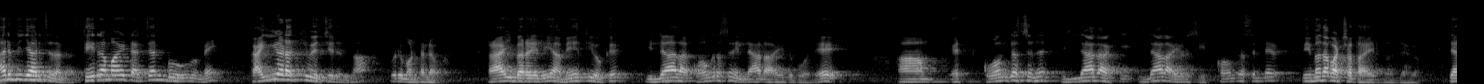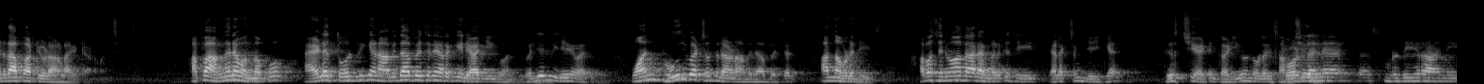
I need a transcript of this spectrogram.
ആരും വിചാരിച്ചതല്ല. സ്ഥിരമായിട്ട് എച്ച് എൻ ബഹുഗുണെ കൈയടക്കി വെച്ചിരുന്ന ഒരു മണ്ഡലമാണ്. റായ് ബറേലി അമേത്തിയൊക്കെ ഇല്ലാതാ കോൺഗ്രസ്സിന് ഇല്ലാതായതുപോലെ കോൺഗ്രസ്സിന് ഇല്ലാതാക്കി ഇല്ലാതായ ഒരു സീറ്റ് കോൺഗ്രസിന്റെ വിമതപക്ഷത്തായിരുന്നു അദ്ദേഹം. ജനതാ പാർട്ടിയുടെ ആളായിട്ടാണ് മത്സരിച്ചത്. അപ്പോൾ അങ്ങനെ വന്നപ്പോൾ അയാളെ തോൽപ്പിക്കാൻ അമിതാഭ് ബച്ചനെ ഇറക്കി രാജീവ് ഗാന്ധി. വലിയൊരു വിജയമായിരുന്നു. വൻ ഭൂരിപക്ഷത്തിലാണ് അമിതാഭ് ബച്ചൻ അന്ന് അവിടെ ജയിച്ചത്. അപ്പോൾ സിനിമാ താരങ്ങൾക്ക് എലക്ഷൻ ഇലക്ഷൻ ജയിക്കാൻ തീർച്ചയായിട്ടും കഴിയുമെന്നുള്ളത് സംശയം തന്നെ സ്മൃതി ഇറാനി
